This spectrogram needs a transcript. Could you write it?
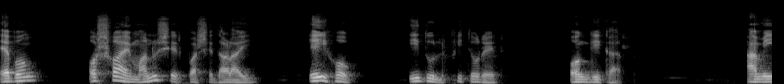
এবং অসহায় মানুষের পাশে দাঁড়াই। এই হোক ঈদ উল ফিতরের অঙ্গীকার। আমি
